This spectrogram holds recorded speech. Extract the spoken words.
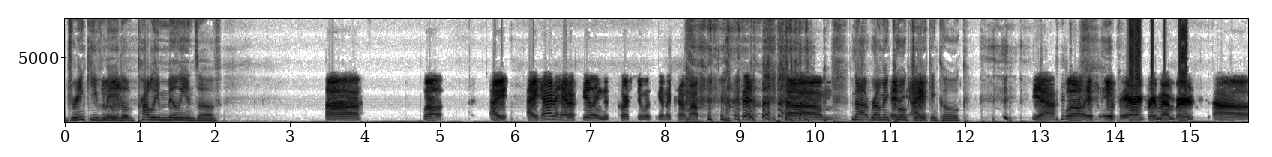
drink you've made? Of probably millions of. Uh, well, I I kind of had a feeling this question was going to come up. um, Not rum and Coke, I- Jack and Coke. yeah. Well, if if Eric remembers uh,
